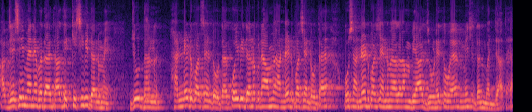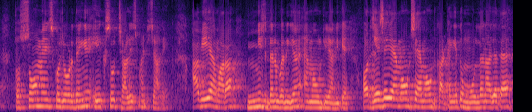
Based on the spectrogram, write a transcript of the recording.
अब जैसे ही मैंने बताया था कि किसी भी धन में जो धन 100 परसेंट होता है, कोई भी धन अपने आप में 100 परसेंट होता है, उस 100 परसेंट में अगर हम ब्याज जोड़े तो वह मिस धन बन जाता है। तो 100 में इसको जोड़ देंगे एक। अब ये हमारा मिश्र धन बन गया अमाउंट यानी कि, और जैसे ही अमाउंट से अमाउंट काटेंगे तो मूलधन आ जाता है।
